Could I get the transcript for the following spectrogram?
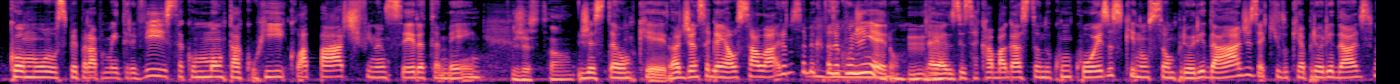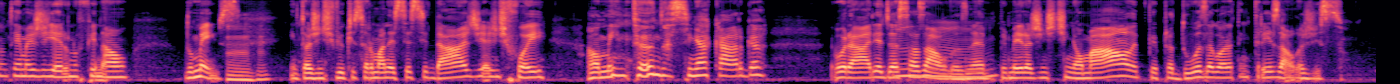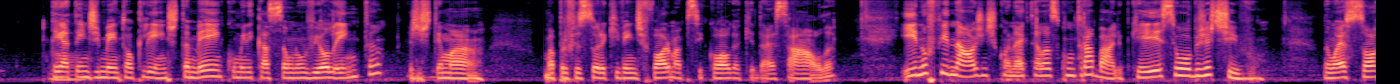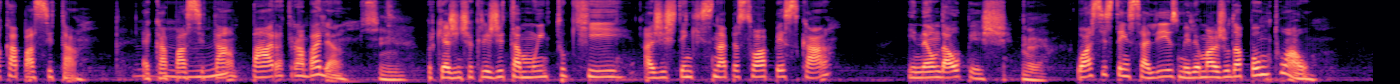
como se preparar para uma entrevista, como montar currículo, a parte financeira também, Gestão. gestão, porque não adianta você ganhar o salário e não saber o que fazer com o dinheiro. Uhum. É, às vezes você acaba gastando com coisas que não são prioridades e aquilo que é prioridade você não tem mais dinheiro no final do mês. Uhum. Então a gente viu que isso era uma necessidade e a gente foi aumentando assim a carga horária dessas aulas, né? Primeiro a gente tinha uma aula, foi para duas, agora tem três aulas disso. Tem atendimento ao cliente também, comunicação não violenta. A gente tem uma, uma professora que vem de fora, uma psicóloga que dá essa aula. E no final a gente conecta elas com o trabalho, porque esse é o objetivo. Não é só capacitar, é capacitar uhum. para trabalhar. Sim. Porque a gente acredita muito que a gente tem que ensinar a pessoa a pescar e não dar o peixe. É. O assistencialismo, ele é uma ajuda pontual.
